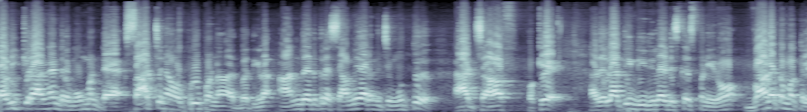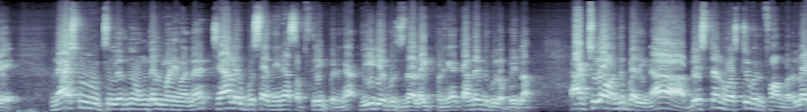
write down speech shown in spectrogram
தவிக்கிறாங்கன்ற மூமெண்ட்டை அவன் ப்ரூவ் பண்ணாரு பாத்தீங்களா? அந்த இடத்துல செமையா இருந்துச்சு. முத்து ஆட்ஸ் ஆஃப் ஓகே அது எல்லாத்தையும் டீடெயிலா டிஸ்கஸ் பண்ணிடுவோம். வணக்கம் மக்களே. நேஷனல் நியூஸ்ல இருந்து உங்கள் மணி வந்தேன் சேனலுக்கு புதுசா இருந்தீங்கன்னா சப்ஸ்கிரைப் பண்ணுங்க. வீடியோ பிடிச்சதா லைக் பண்ணுங்க. கண்டென்ட்டுக்குள்ள போயிடலாம். ஆக்சுவலா வந்து பாத்தீங்கன்னா பெஸ்ட் அண்ட் ஒஸ்ட் பெர்ஃபார்மர்ல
